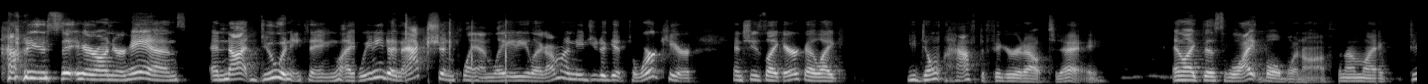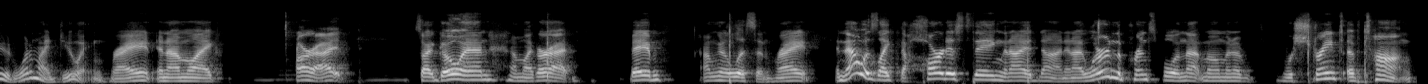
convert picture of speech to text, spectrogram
how do you sit here on your hands and not do anything? Like, we need an action plan, lady. Like, I'm gonna need you to get to work here. And she's like, Erica, like, you don't have to figure it out today and like this light bulb went off and i'm like dude what am i doing right and i'm like all right so i go in and i'm like all right babe i'm going to listen right and that was like the hardest thing that i had done. And i learned the principle in that moment of restraint of tongue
